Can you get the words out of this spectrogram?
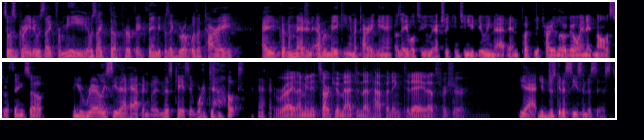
So it was great. It was like for me, it was like the perfect thing because I grew up with Atari. I couldn't imagine ever making an Atari game. I was able to actually continue doing that and put the Atari logo in it and all this sort of thing. So you rarely see that happen, but in this case, it worked out. right. I mean, it's hard to imagine that happening today. That's for sure. Yeah, you just get a cease and desist.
